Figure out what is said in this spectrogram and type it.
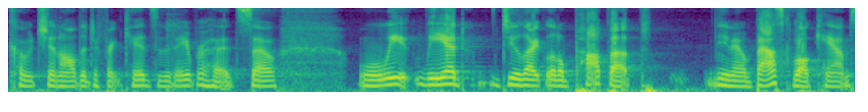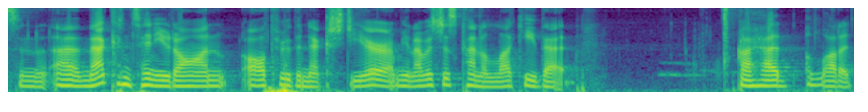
coaching all the different kids in the neighborhood. So we we had to do like little pop up you know basketball camps and, uh, and that continued on all through the next year i mean i was just kind of lucky that i had a lot of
